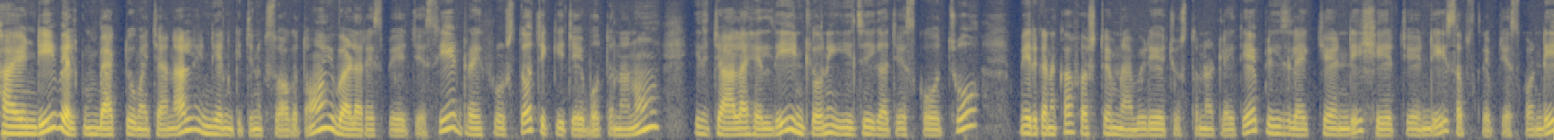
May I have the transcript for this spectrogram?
హాయ్ అండి welcome back to my channel Indian కిచెన్కి స్వాగతం. ఇవాళ రెసిపీ వచ్చేసి డ్రై ఫ్రూట్స్తో చిక్కీ చేయబోతున్నాను. ఇది చాలా హెల్దీ ఇంట్లోనే ఈజీగా చేసుకోవచ్చు. మీరు కనుక ఫస్ట్ టైం నా వీడియో చూస్తున్నట్లయితే ప్లీజ్ లైక్ చేయండి షేర్ చేయండి సబ్స్క్రైబ్ చేసుకోండి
